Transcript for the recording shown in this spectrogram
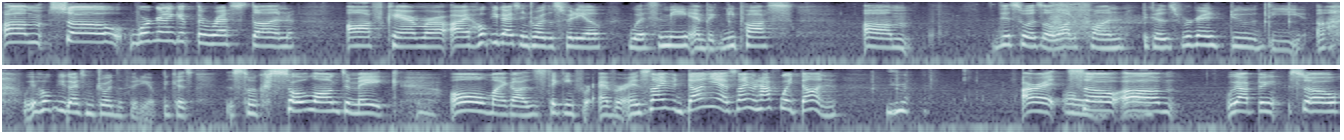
Um, so we're gonna get the rest done off camera. I hope you guys enjoyed this video with me and Big Nipos. Um, this was a lot of fun because we're gonna do the. Uh, we hope you guys enjoyed the video because this took so long to make. Oh my god, it's taking forever, and it's not even done yet. It's not even halfway done. All right, Oh so um, we got big. So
